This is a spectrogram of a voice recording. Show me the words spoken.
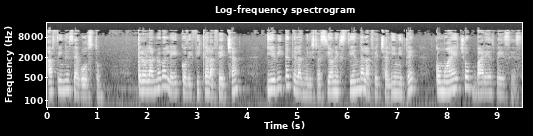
a fines de agosto, pero la nueva ley codifica la fecha y evita que la Administración extienda la fecha límite como ha hecho varias veces.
